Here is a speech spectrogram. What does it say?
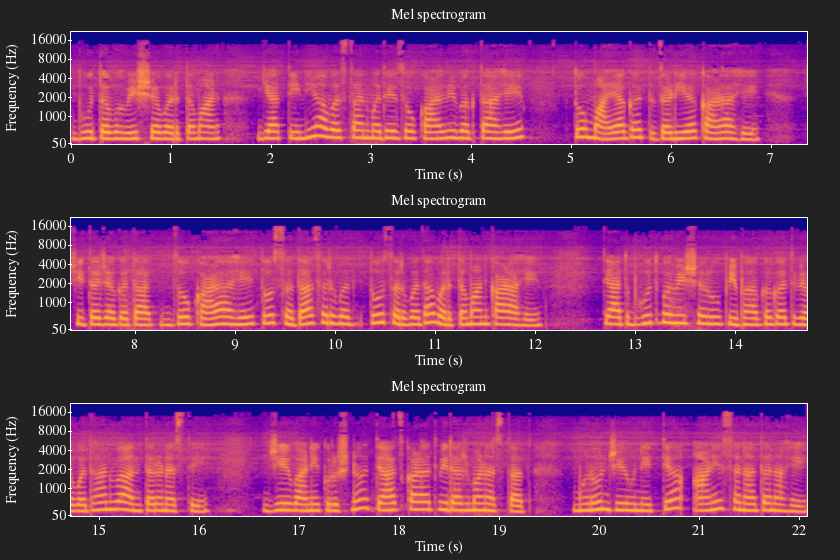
भूत भविष्य वर्तमान या तिन्ही अवस्थांमध्ये जो काळ विभक्त आहे तो मायागत जडीय काळ आहे. चितजगतात जो काळ आहे तो सदा सर्व तो सर्वदा वर्तमान काळ आहे. त्यात भूत भविष्य रूप विभागगत व्यवधान व अंतर नसते. जीव आणि कृष्ण त्याच काळात विराजमान असतात म्हणून जीव नित्य आणि सनातन आहे.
